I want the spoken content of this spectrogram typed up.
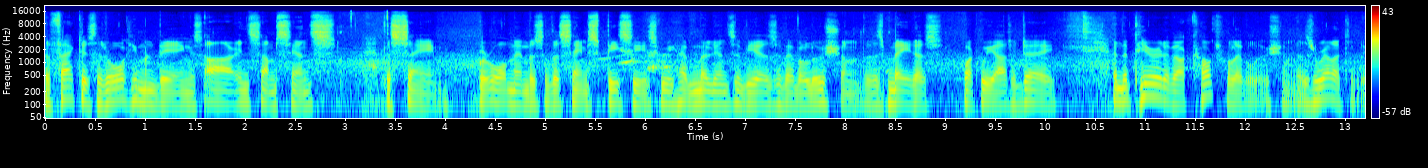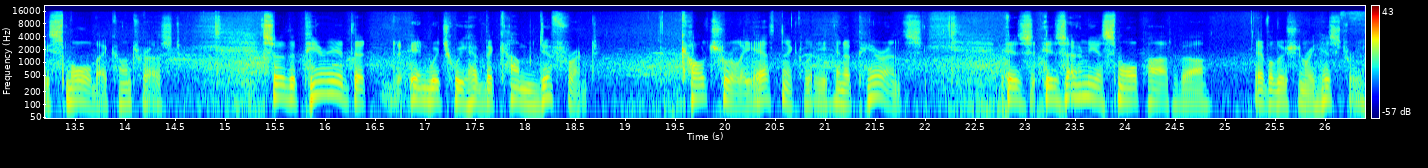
The fact is that all human beings are, in some sense, the same. We're all members of the same species. We have millions of years of evolution that has made us what we are today. And the period of our cultural evolution is relatively small by contrast. So the period that, in which we have become different, culturally, ethnically, in appearance, is, is only a small part of our evolutionary history.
